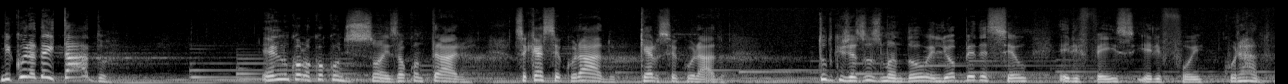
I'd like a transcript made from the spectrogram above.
Me cura deitado. Ele não colocou condições, ao contrário. Você quer ser curado? Quero ser curado. Tudo que Jesus mandou, ele obedeceu, ele fez e ele foi curado.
